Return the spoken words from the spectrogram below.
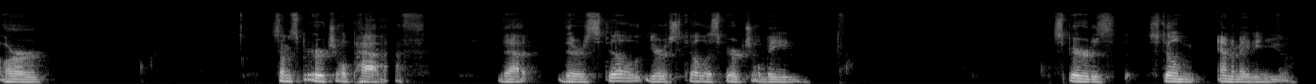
or some spiritual path that there's still you're still a spiritual being. Spirit is still animating you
